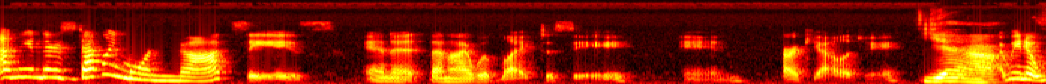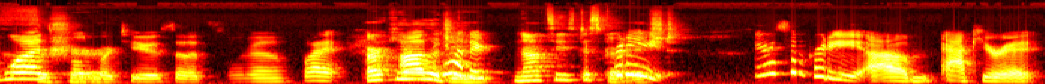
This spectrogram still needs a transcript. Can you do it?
I mean there's definitely more Nazis in it than I would like to see in archaeology. Yeah. I mean it was sure. World War II, so it's sort of but Archaeology. Um, yeah, Nazis it's pretty- discouraged. There's some pretty um accurate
